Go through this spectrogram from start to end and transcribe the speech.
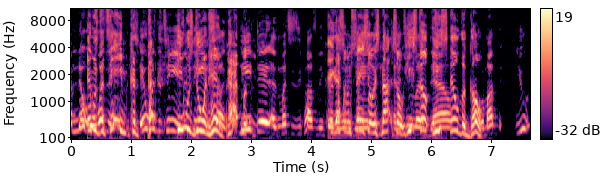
Um, no, It was the team because it Pat- was the team. he The was team doing him. sucked. Pat he did as much as he possibly could. Hey, that's what I'm saying. game, So it's not- so he's still- he's still the GOAT. You,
